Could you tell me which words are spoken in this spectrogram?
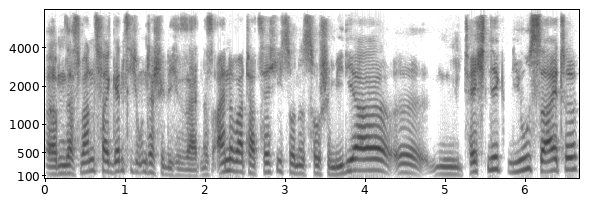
Ähm, das waren zwei gänzlich unterschiedliche Seiten. Das eine war tatsächlich so eine Social Media äh, Technik News Seite,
